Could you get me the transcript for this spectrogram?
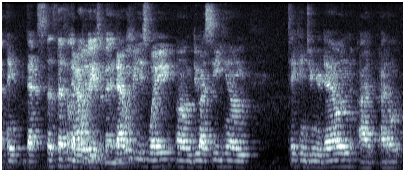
I think that's that's definitely That of would be- biggest advantages. that would be his way. Um, do I see him taking Junior down? I, I don't.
